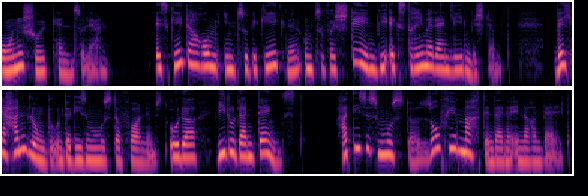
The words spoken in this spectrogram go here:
ohne Schuld kennenzulernen. Es geht darum, ihm zu begegnen, um zu verstehen, wie extrem er dein Leben bestimmt, welche Handlung du unter diesem Muster vornimmst oder wie du dann denkst. Hat dieses Muster so viel Macht in deiner inneren Welt,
